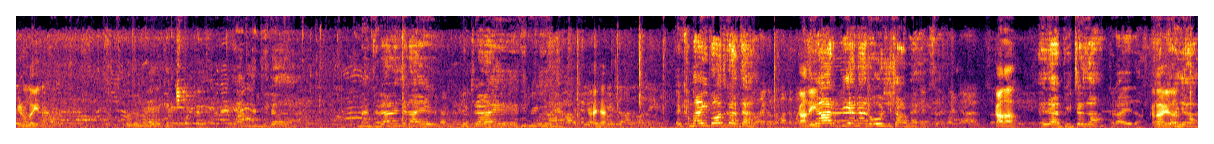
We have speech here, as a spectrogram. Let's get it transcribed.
ਕਿਹਨੂੰ ਲਾਈ ਜੰਨਾ ਮਹਿੰਦਰਾ ਨੇ ਜਿਹੜਾ ਇਹ ਫਿਲਟਰ ਵਾਲਾ ਇਹ- ਇਹਦੀ ਵੀਡੀਓ ਨੇ ਅੱਛਾ। ਇਹ ਕਮਾਈ ਬਹੁਤ ਕਰਦਾ। ਕਾਦੀ 1000 ਰੁਪਏ ਨਾਲ ਰੋਜ਼ ਹਿਸਾਬ ਹੈ। ਕਾਦਾ ਇਹਦਾ ਫੀਚਰ ਦਾ। ਕਿਰਾਏ ਦਾ। ਕਿਰਾਏ ਦਾ।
